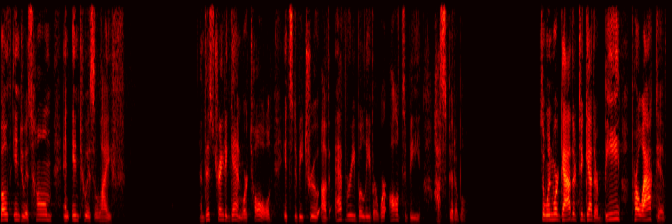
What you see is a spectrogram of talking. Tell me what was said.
both into his home and into his life. And this trait, again, we're told it's to be true of every believer. We're all to be hospitable. So when we're gathered together, be proactive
